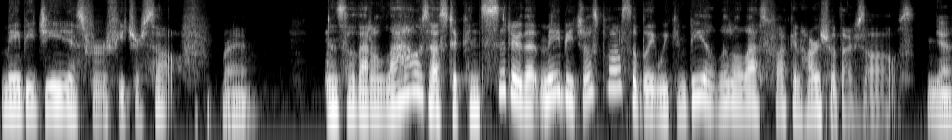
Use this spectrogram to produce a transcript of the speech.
may be genius for future self. Right. And so that allows us to consider that maybe just possibly we can be a little less fucking harsh with ourselves. Yeah.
